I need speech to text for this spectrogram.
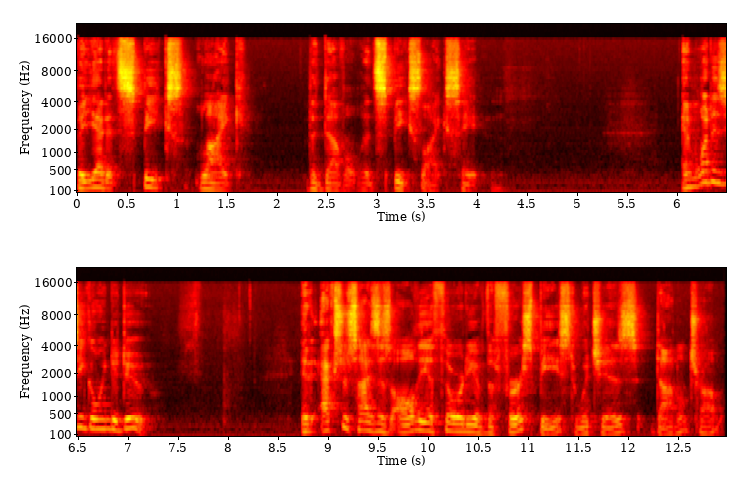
but yet it speaks like the devil, it speaks like Satan. And what is he going to do? It exercises all the authority of the first beast, which is Donald Trump,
